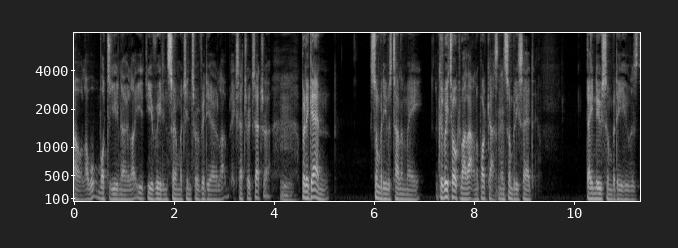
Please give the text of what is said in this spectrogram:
"Oh, like, what, what do you know? Like, you, you're reading so much into a video, like, etc., etc." Hmm. But again, somebody was telling me because we talked about that on the podcast, and then hmm. somebody said they knew somebody who was,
